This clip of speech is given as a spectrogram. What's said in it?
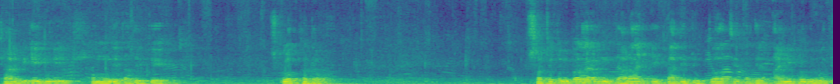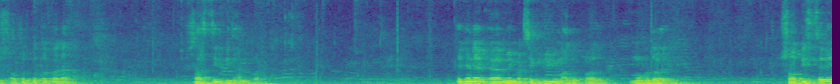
সার্বিক এইগুলি সম্বন্ধে তাদেরকে সুরক্ষা দেওয়া। সচেতন করা এবং যারা এই কাজে যুক্ত আছে, তাদের আইনি প্রয়োগের মধ্যে সতর্কতা করা, শাস্তির বিধান করা। এখানে মেম্বার সেক্রেটারি মাধব পাল মহোদয় সবিস্তারে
